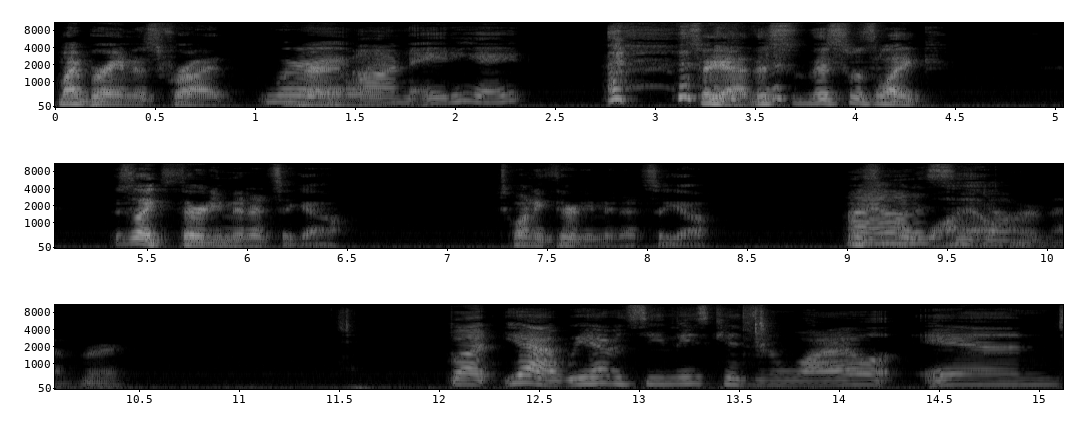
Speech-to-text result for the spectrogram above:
My brain is fried. We're apparently. on 88. So yeah, this this was like this was like 30 minutes ago. 20 30 minutes ago. I honestly don't remember. But yeah, we haven't seen these kids in a while, and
